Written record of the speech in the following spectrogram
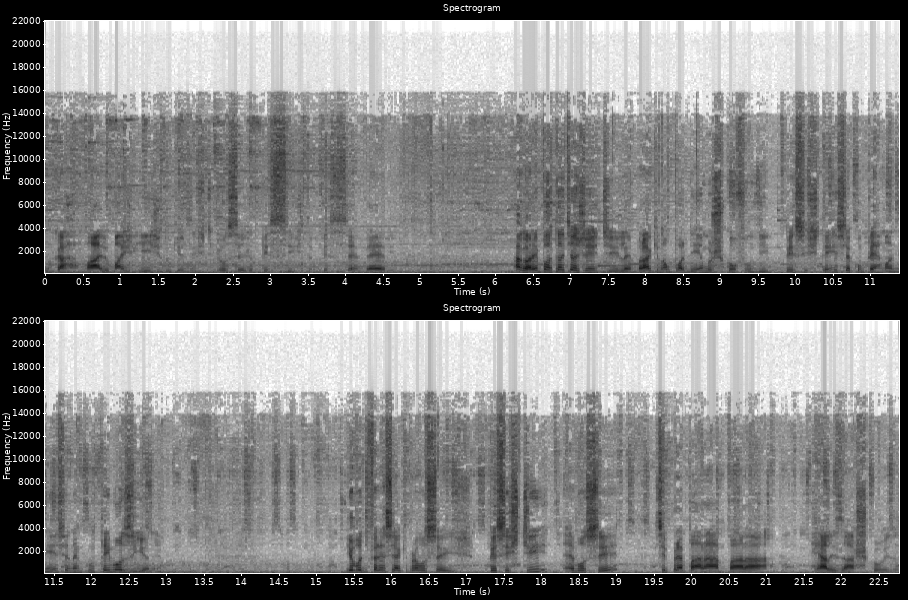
o carvalho mais rígido que existe. Ou seja, persista, persevere. Agora, é importante a gente lembrar que não podemos confundir persistência com permanência nem com teimosia, né? E eu vou diferenciar aqui para vocês. Persistir é você se preparar para realizar as coisas,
